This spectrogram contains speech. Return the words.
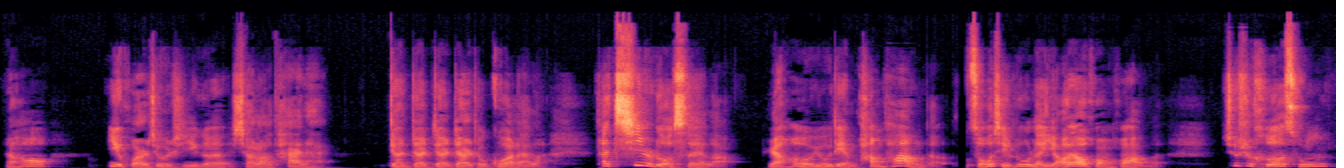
然后一会儿就是一个小老太太颠颠颠颠就过来了，她七十多岁了，然后有点胖胖的，走起路来摇摇晃晃的，就是和从。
